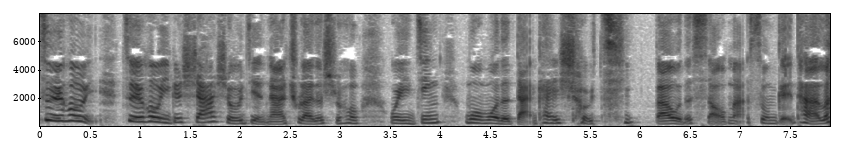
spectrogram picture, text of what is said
最后最后一个杀手锏拿出来的时候，我已经默默的打开手机，把我的扫码送给他了。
